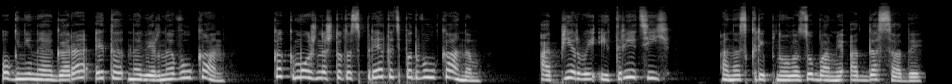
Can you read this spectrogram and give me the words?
Огненная гора – это, наверное, вулкан. Как можно что-то спрятать под вулканом? А первый и третий...» Она скрипнула зубами от досады.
